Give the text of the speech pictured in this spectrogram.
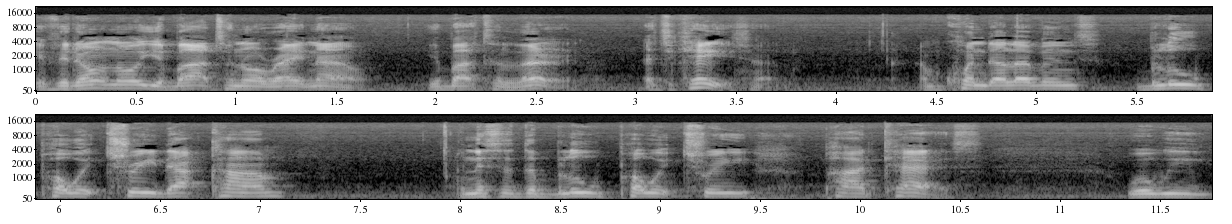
If you don't know, you're about to know right now. You're about to learn. Education. I'm Quindell Evans, bluepoetry.com, and this is the Blue Poetry Podcast, where we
